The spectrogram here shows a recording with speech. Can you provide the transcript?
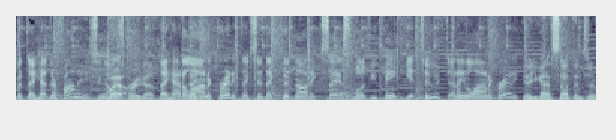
But they had their financing all Well, screwed up. They had a they- line of credit they said they could not access. Well, if you can't get to it, that ain't a line of credit. Yeah, you got to have something to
